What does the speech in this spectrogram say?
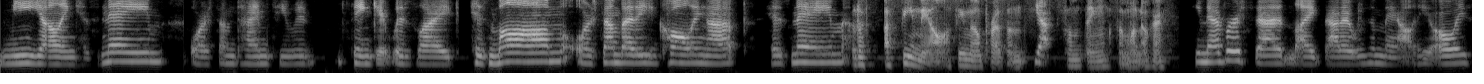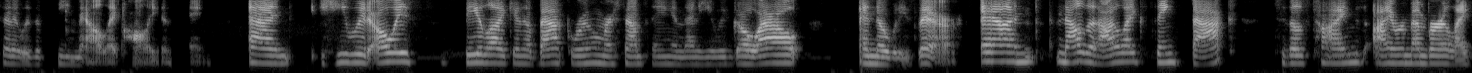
me yelling his name or sometimes he would think it was like his mom or somebody calling up his name. But a, a female, a female presence. Yeah. Something, someone. Okay. He never said like that it was a male. He always said it was a female, like calling his name. And he would always be like in a back room or something, and then he would go out and nobody's there. And now that I like think back to those times, I remember like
